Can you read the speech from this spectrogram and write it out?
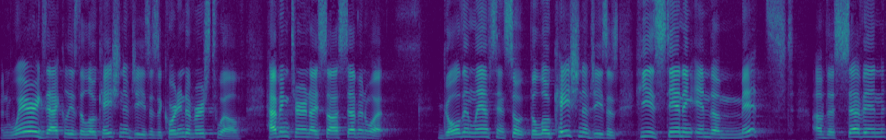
And where exactly is the location of Jesus? According to verse 12, having turned, I saw seven what? golden lampstands. So, the location of Jesus, he is standing in the midst of the seven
